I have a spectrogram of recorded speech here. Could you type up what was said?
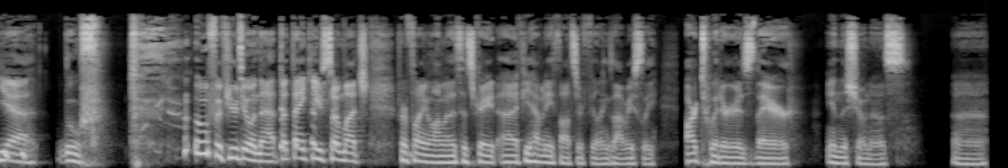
yeah, oof. Oof, if you're doing that. But thank you so much for playing along with us. It's great. Uh, if you have any thoughts or feelings, obviously, our Twitter is there in the show notes. Uh,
